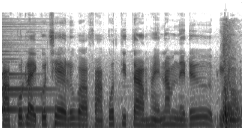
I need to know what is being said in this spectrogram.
ฝากกดไลค์กดแชร์หรือว่าฝากกดติดตามให้นำในเด้อพี่น้อง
